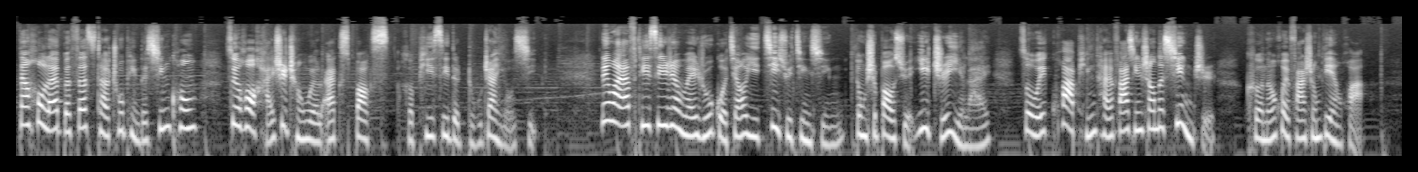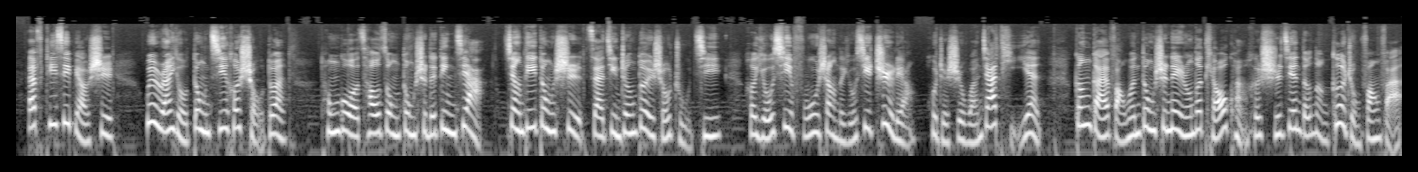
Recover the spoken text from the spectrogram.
但后来 Bethesda 出品的《星空》最后还是成为了 Xbox 和 PC 的独占游戏。另外，FTC 认为，如果交易继续进行，动视暴雪一直以来作为跨平台发行商的性质可能会发生变化。FTC 表示。微软有动机和手段，通过操纵动视的定价，降低动视在竞争对手主机和游戏服务上的游戏质量，或者是玩家体验，更改访问动视内容的条款和时间等等各种方法，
